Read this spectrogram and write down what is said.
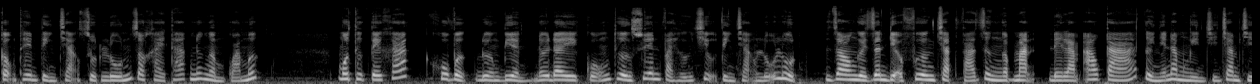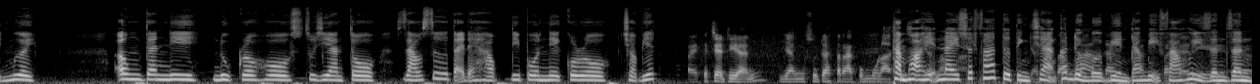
cộng thêm tình trạng sụt lún do khai thác nước ngầm quá mức. Một thực tế khác, khu vực đường biển nơi đây cũng thường xuyên phải hứng chịu tình trạng lũ lụt do người dân địa phương chặt phá rừng ngập mặn để làm ao cá từ những năm 1990. Ông Danny Nugroho Sugianto, giáo sư tại Đại học Diponegoro cho biết. Thảm họa hiện nay xuất phát từ tình trạng các đường bờ biển đang bị phá hủy dần dần.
